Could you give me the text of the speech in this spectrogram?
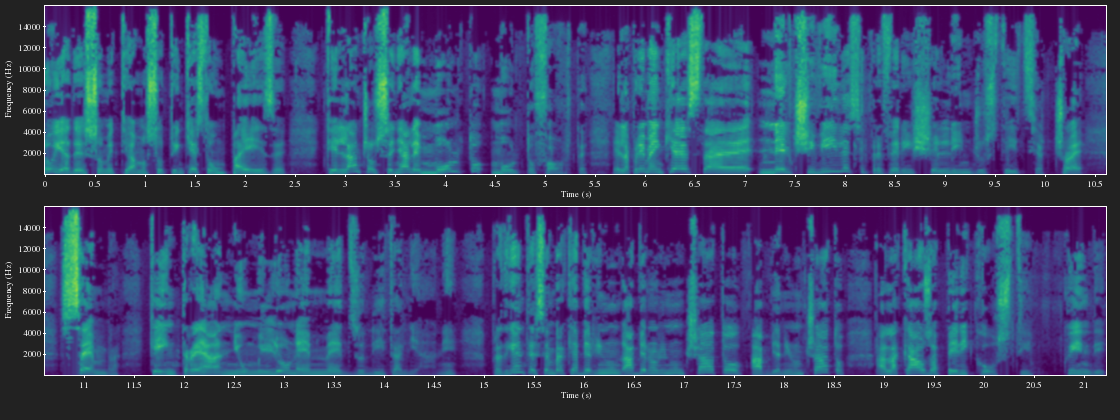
Noi adesso mettiamo sotto inchiesta un paese che lancia un segnale molto molto forte e la prima inchiesta è nel civile si preferisce l'ingiustizia, cioè sembra che in tre anni un milione e mezzo di italiani praticamente sembra che abbia rinun- abbiano rinunciato, abbia rinunciato alla causa per i costi. Quindi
